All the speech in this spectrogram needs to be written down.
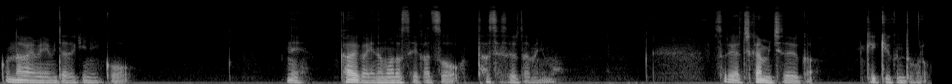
こう長い目見た時にこうね海外のまだ生活を達成するためにも。それが近道というか結局のところ。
